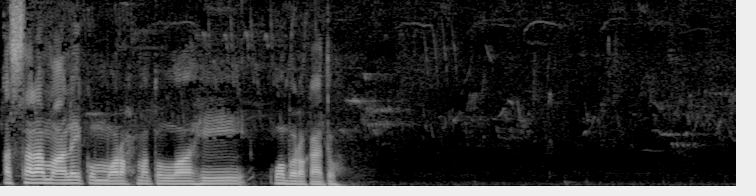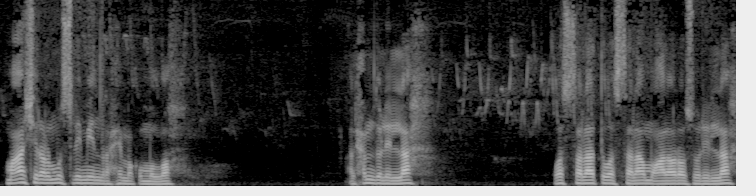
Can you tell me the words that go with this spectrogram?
Assalamualaikum warahmatullahi wabarakatuh. Ma'asyiral muslimin rahimakumullah. Alhamdulillah. Wassalatu wassalamu ala Rasulillah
